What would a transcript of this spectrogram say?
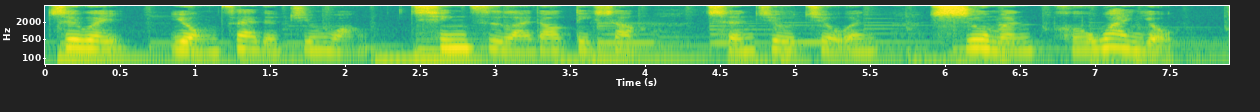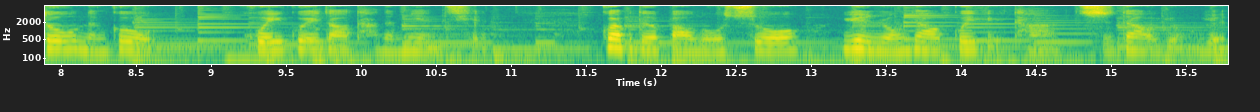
这位永在的君王，亲自来到地上，成就救恩，使我们和万有都能够回归到他的面前。怪不得保罗说：“愿荣耀归给他，直到永远。”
